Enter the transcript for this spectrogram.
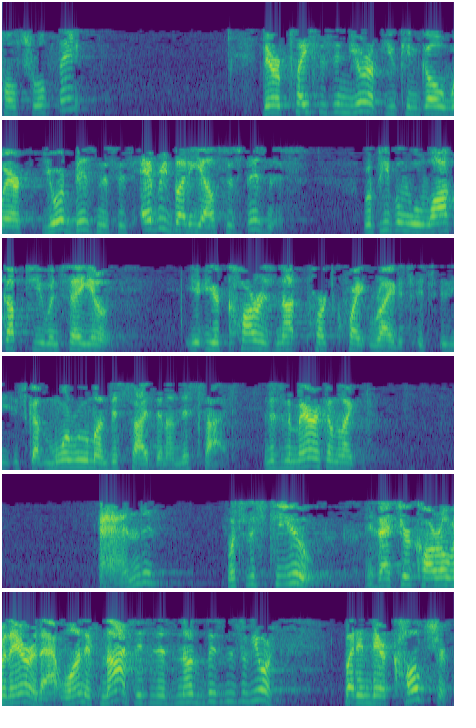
cultural thing. There are places in Europe you can go where your business is everybody else's business. Where people will walk up to you and say, you know, your car is not parked quite right. It's, it's, it's got more room on this side than on this side. And as an American, I'm like, and? What's this to you? Is that your car over there or that one? If not, this is no business of yours. But in their culture,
